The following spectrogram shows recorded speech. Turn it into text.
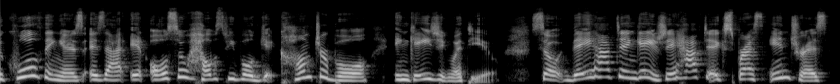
the cool thing is, is that it also helps people get comfortable engaging with you. So they have to engage, they have to express interest.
